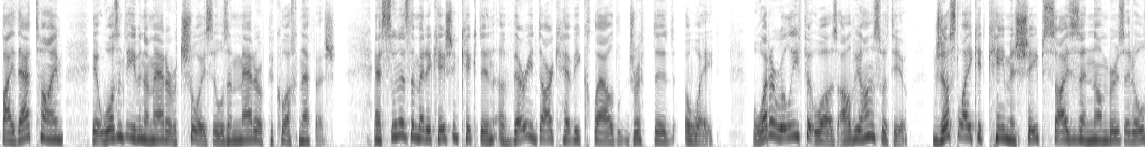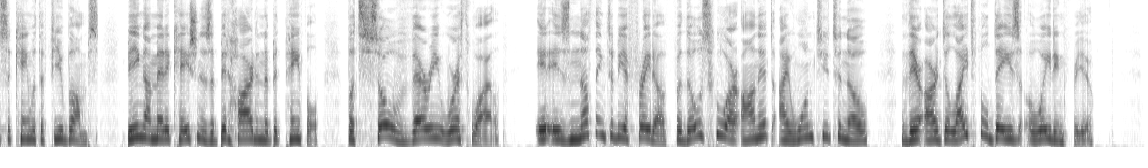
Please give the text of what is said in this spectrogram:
By that time, it wasn't even a matter of choice, it was a matter of pikuach nefesh. As soon as the medication kicked in, a very dark, heavy cloud drifted away. What a relief it was, I'll be honest with you. Just like it came in shapes, sizes, and numbers, it also came with a few bumps. Being on medication is a bit hard and a bit painful, but so very worthwhile. It is nothing to be afraid of. For those who are on it, I want you to know there are delightful days awaiting for you.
